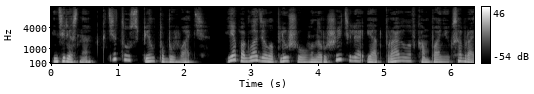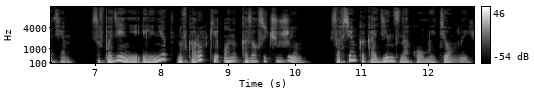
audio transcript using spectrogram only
Интересно, где ты успел побывать? Я погладила плюшевого нарушителя и отправила в компанию к собратьям. Совпадение или нет, но в коробке он казался чужим, совсем как один знакомый темный.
